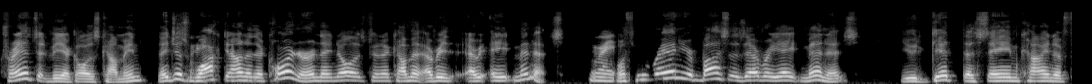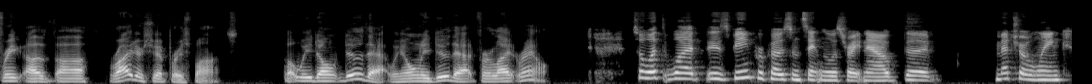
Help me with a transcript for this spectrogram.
transit vehicle is coming. They just right. walk down to the corner and they know it's going to come every every eight minutes. Right. Well, if you ran your buses every eight minutes, you'd get the same kind of free of uh, ridership response. But we don't do that. We only do that for light rail. So what what is being proposed in St. Louis right now? The Metro Link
